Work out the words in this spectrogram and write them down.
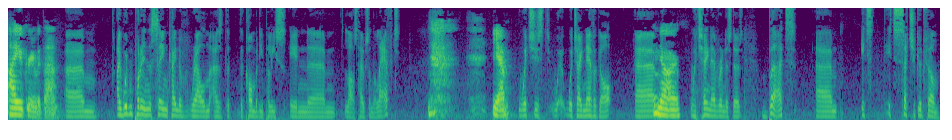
I agree with that. Um, I wouldn't put it in the same kind of realm as the the comedy police in um, Last House on the Left, Yeah. which is which I never got. Um, No. which I never understood. But um, it's it's such a good film.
